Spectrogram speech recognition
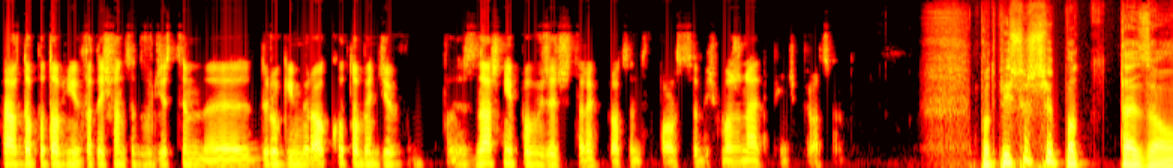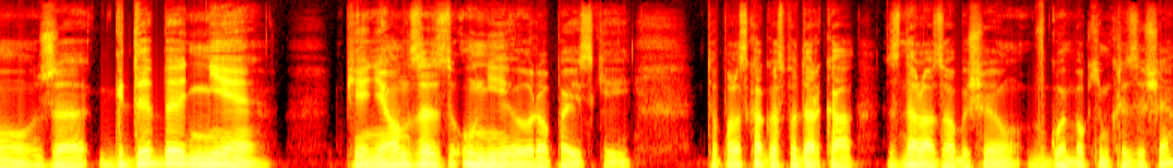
prawdopodobnie w 2022 roku to będzie znacznie powyżej 4% w Polsce, być może nawet 5%. Podpiszesz się pod tezą, że gdyby nie pieniądze z Unii Europejskiej, to polska gospodarka znalazłaby się w głębokim kryzysie?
